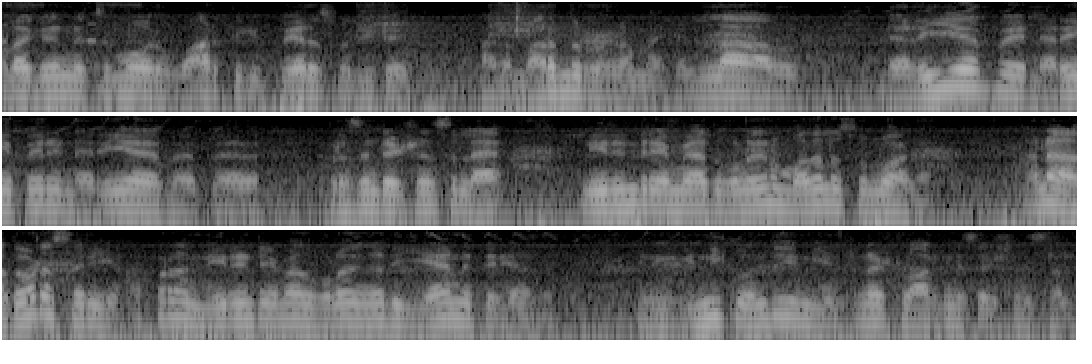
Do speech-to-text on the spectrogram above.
உலகுன்னு சும்மா ஒரு வார்த்தைக்கு பேரை சொல்லிட்டு அதை மறந்துடுறோம் நம்ம. எல்லா நிறைய பேர் நிறைய பேர் நிறைய ப்ரெசன்டேஷன்ஸில் நீரின்றி அமையாத உலகம்னு முதல்ல சொல்லுவாங்க. ஆனால் அதோட சரி. அப்புறம் நீரின்றி அமையாத உலகங்கிறது ஏன்னு தெரியாது. இன்னைக்கு இன்றைக்கி வந்து இன்டர்நேஷ்னல் ஆர்கனைசேஷன்ஸில்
